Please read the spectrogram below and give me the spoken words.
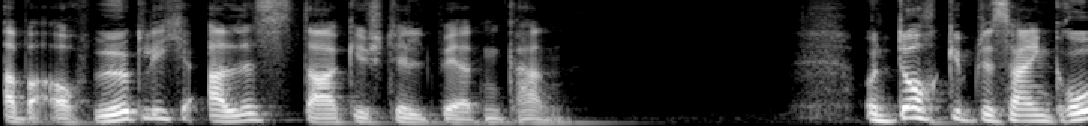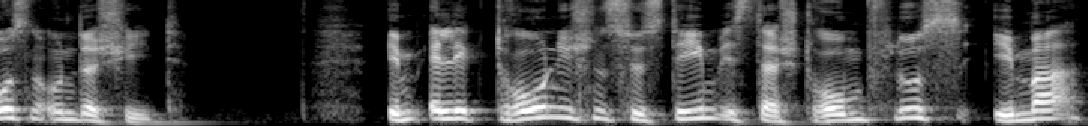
aber auch wirklich alles dargestellt werden kann. Und doch gibt es einen großen Unterschied. Im elektronischen System ist der Stromfluss immer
